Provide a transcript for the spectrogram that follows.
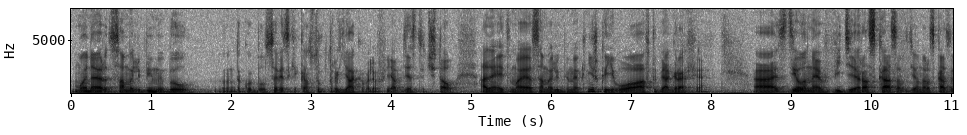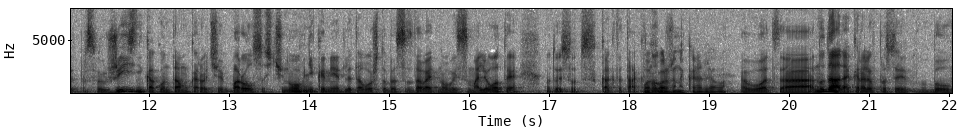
Мой, наверное, самый любимый был такой был советский конструктор Яковлев. Я в детстве читал, а это моя самая любимая книжка, его автобиография, сделанная в виде рассказов, где он рассказывает про свою жизнь, как он там, короче, боролся с чиновниками для того, чтобы создавать новые самолеты. Ну, то есть вот как-то так. Но- Похоже на Королева. вот, а, ну да, да, Королев просто был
